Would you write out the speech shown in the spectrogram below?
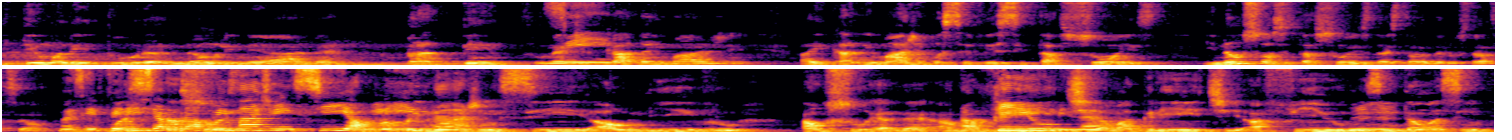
e tem uma leitura não linear, né, para dentro, né, de cada imagem. Aí cada imagem você vê citações e não só citações da história da ilustração. Mas referência à própria imagem em si, ao livro. A própria imagem em si, ao livro, ao surreal, né? a, a Magritte, filme, né? a Magritte, a filmes. Uhum. Então, assim,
